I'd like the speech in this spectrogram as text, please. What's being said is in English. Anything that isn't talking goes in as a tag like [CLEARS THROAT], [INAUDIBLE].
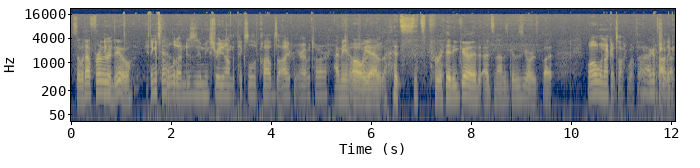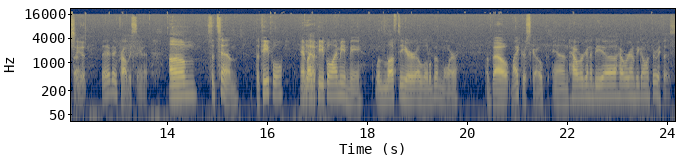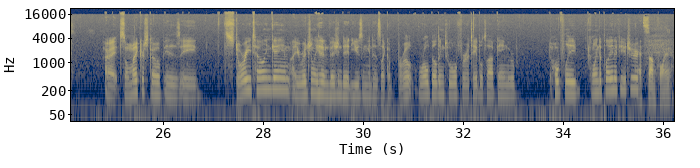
So without further ado, You think it's Yeah. cool that I'm just zooming straight in on the pixels of Cloud's eye from your avatar? I mean, oh yeah, right? [LAUGHS] it's it's pretty good. It's not as good as yours, but Well, we're not going to talk about that. We're not gonna I'm talk sure they about can see it. They they've probably seen it. Um, so Tim, the people, and by the people I mean me, would love to hear a little bit more about Microscope and how we're gonna be uh how we're gonna be going through with this. All right, so Microscope is a storytelling game. I originally had envisioned it using it as like a bro- world building tool for a tabletop game we were hopefully going to play in the future. At some point.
